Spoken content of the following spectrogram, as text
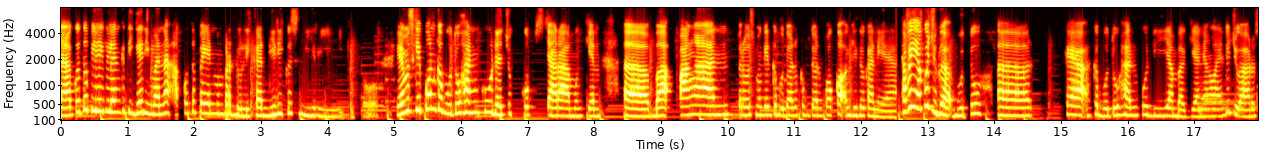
Nah aku tuh pilih pilihan ketiga di mana aku tuh pengen memperdulikan diriku sendiri gitu. Ya meskipun kebutuhanku udah cukup secara mungkin uh, pangan terus mungkin kebutuhan kebutuhan pokok gitu kan ya tapi aku juga butuh uh, kayak kebutuhanku di yang bagian yang lain itu juga harus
